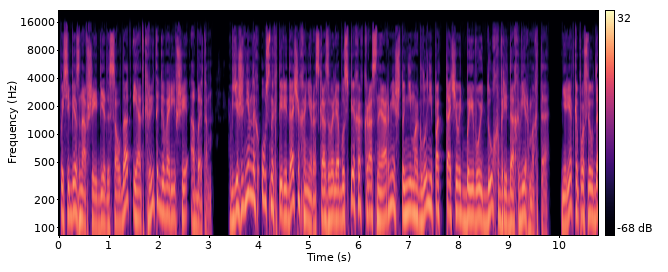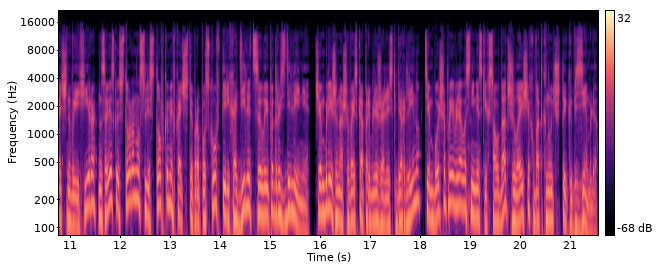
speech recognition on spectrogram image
по себе знавшие беды солдат и открыто говорившие об этом. В ежедневных устных передачах они рассказывали об успехах Красной Армии, что не могло не подтачивать боевой дух в рядах вермахта. Нередко после удачного эфира на советскую сторону с листовками в качестве пропусков переходили целые подразделения. Чем ближе наши войска приближались к Берлину, тем больше появлялось немецких солдат, желающих воткнуть штык в землю.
